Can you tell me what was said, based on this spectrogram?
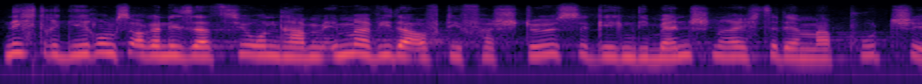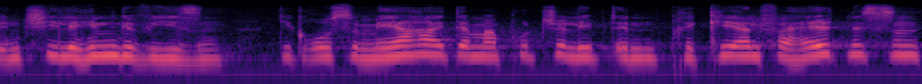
Nichtregierungsorganisationen haben immer wieder auf die Verstöße gegen die Menschenrechte der Mapuche in Chile hingewiesen. Die große Mehrheit der Mapuche lebt in prekären Verhältnissen.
